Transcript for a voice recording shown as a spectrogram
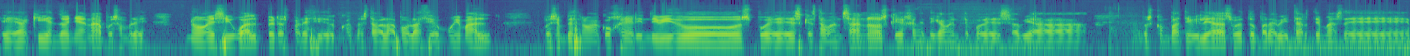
eh, aquí en Doñana, pues hombre, no es igual, pero es parecido. Cuando estaba la población muy mal, pues empezaron a coger individuos pues que estaban sanos, que genéticamente pues había pues compatibilidad, sobre todo para evitar temas de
